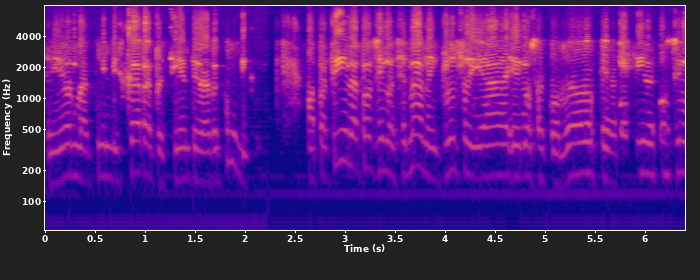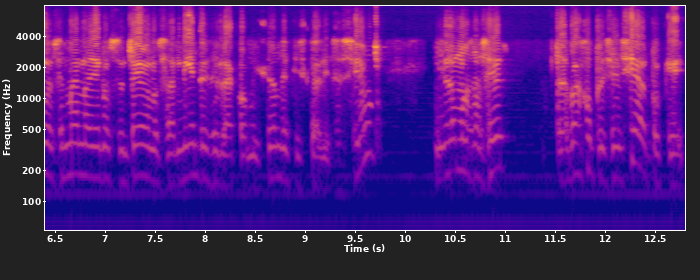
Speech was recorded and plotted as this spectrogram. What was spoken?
señor Martín Vizcarra, presidente de la República. A partir de la próxima semana, incluso ya hemos acordado que a partir de la próxima semana ya nos entregan los ambientes de la Comisión de Fiscalización y vamos a hacer trabajo presencial, porque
